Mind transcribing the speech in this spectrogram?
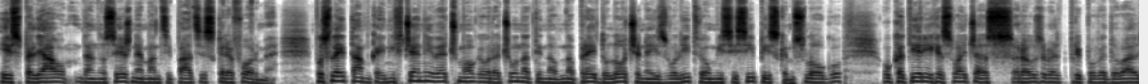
je izpeljal daljnosežne emancipacijske reforme. Poslej tam, kaj nihče ni več mogel računati na vnaprej določene izvolitve v misisipijskem slogu, o katerih je svoj čas Roosevelt pripovedoval,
